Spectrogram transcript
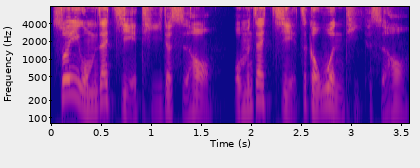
所以我们在解题的时候，我们在解这个问题的时候，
